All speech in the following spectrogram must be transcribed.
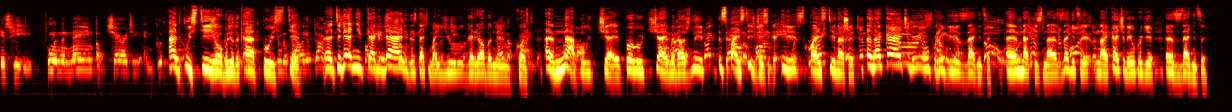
Is he who, in the name of charity and good Отпусти, ублюдок, отпусти. Э, Тебя никогда не достать мою гребаную кость. А На, получай, получай. Мы должны спасти Джессика и спасти наши накачанные упругие задницы. Э, Надпись на заднице «Накачанные упругие э, задницы».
